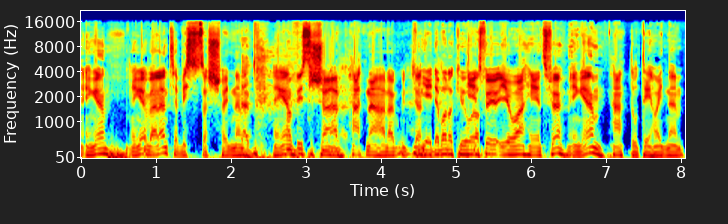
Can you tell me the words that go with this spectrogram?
igen, igen, Velence, biztos, hogy nem. Nem. Igen, Hát biztos, Sár, nem. hát ne haragudjon. Figyelj, de valaki jól- Hétfő, jó a hétfő, igen, hát tudé, hogy nem.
